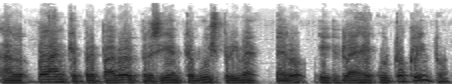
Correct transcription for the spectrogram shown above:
al plan que preparó el presidente Bush primero y la ejecutó Clinton,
